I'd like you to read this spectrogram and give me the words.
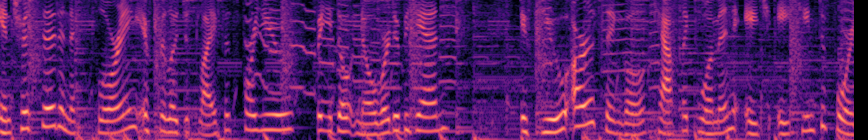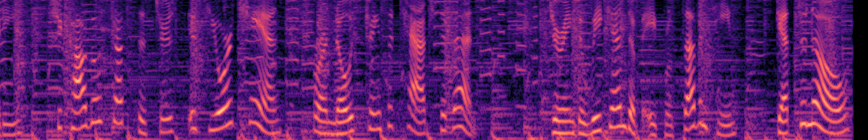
Interested in exploring if religious life is for you, but you don't know where to begin? If you are a single Catholic woman aged 18 to 40, Chicago Scout Sisters is your chance for a no strings attached event. During the weekend of April 17th, get to know,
